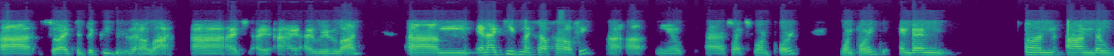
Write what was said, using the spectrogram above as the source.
Uh, so I typically do that a lot. Uh, I, I, I read a lot, um, and I keep myself healthy. Uh, uh you know, uh, so that's one point. One point, and then on on the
